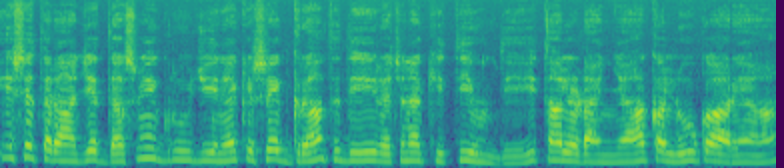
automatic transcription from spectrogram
ਇਸੇ ਤਰ੍ਹਾਂ ਜੇ 10ਵੇਂ ਗੁਰੂ ਜੀ ਨੇ ਕਿਸੇ ਗ੍ਰੰਥ ਦੀ ਰਚਨਾ ਕੀਤੀ ਹੁੰਦੀ, ਤਾਂ ਲੜਾਈਆਂ, ਘੱਲੂਘਾਰਿਆਂ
